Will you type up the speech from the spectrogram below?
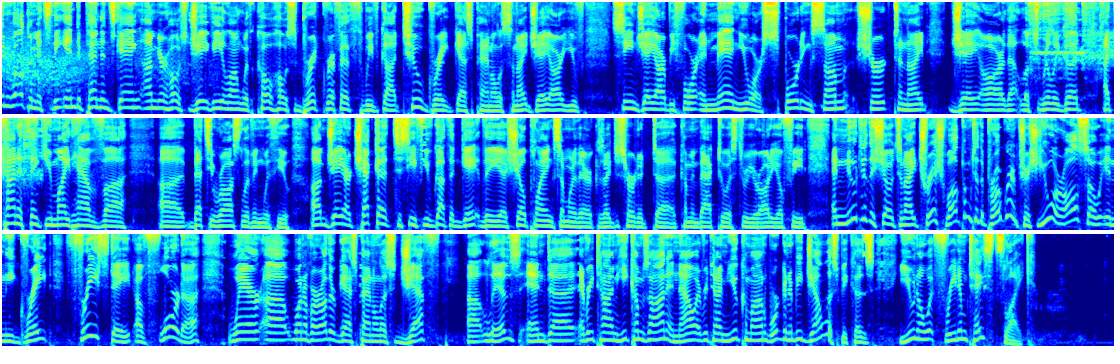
and welcome. It's the Independence Gang. I'm your host, JV, along with co host Britt Griffith. We've got two great guest panelists tonight. JR, you've seen JR before, and man, you are sporting some shirt tonight, JR. That looks really good. I kind of think you might have. Uh, uh, Betsy Ross living with you. Um, JR. Check uh, to see if you've got the ga- the uh, show playing somewhere there because I just heard it uh, coming back to us through your audio feed. And new to the show tonight, Trish. Welcome to the program, Trish. You are also in the great free state of Florida, where uh, one of our other guest panelists, Jeff. Uh, lives and uh, every time he comes on and now every time you come on we're going to be jealous because you know what freedom tastes like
